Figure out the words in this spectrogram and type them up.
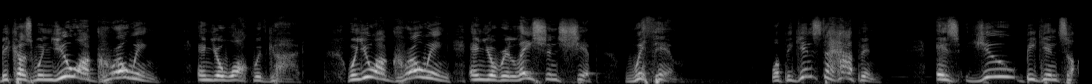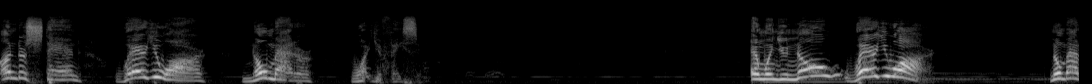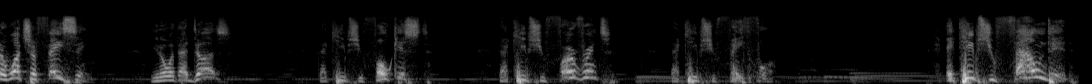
Because when you are growing in your walk with God, when you are growing in your relationship with Him, what begins to happen is you begin to understand where you are no matter what you're facing. And when you know where you are, no matter what you're facing, you know what that does? That keeps you focused, that keeps you fervent, that keeps you faithful. It keeps you founded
